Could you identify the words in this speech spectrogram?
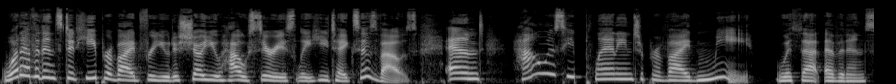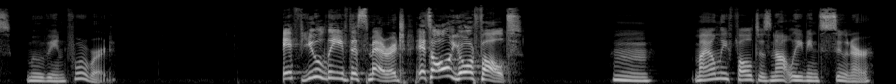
what evidence did he provide for you to show you how seriously he takes his vows? And how is he planning to provide me with that evidence moving forward? If you leave this marriage, it's all your fault. Hmm. My only fault is not leaving sooner.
